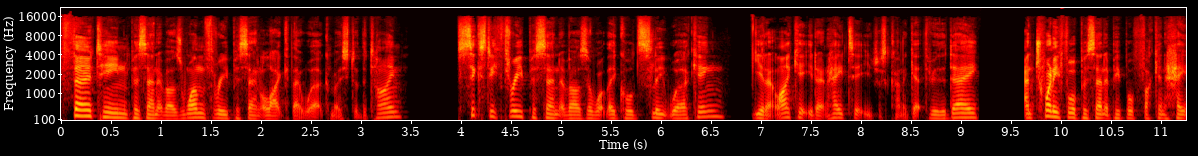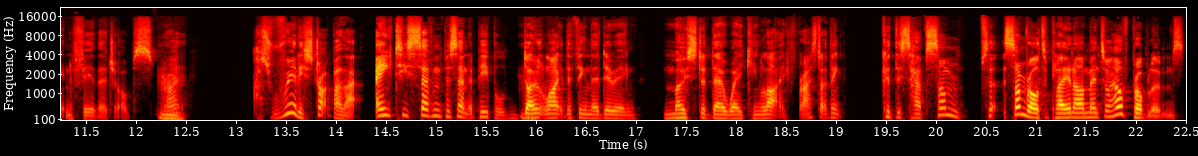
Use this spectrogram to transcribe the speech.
13% of us, 1 3%, like their work most of the time. 63% of us are what they called sleep working. You don't like it, you don't hate it, you just kind of get through the day. And 24% of people fucking hate and fear their jobs, mm. right? I was really struck by that. 87% of people mm. don't like the thing they're doing most of their waking life, right? So I think could this have some some role to play in our mental health problems?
